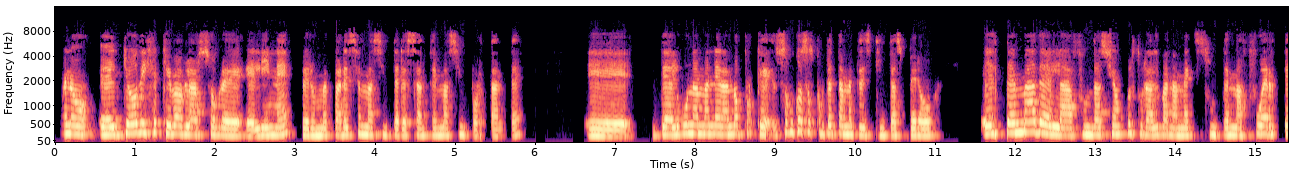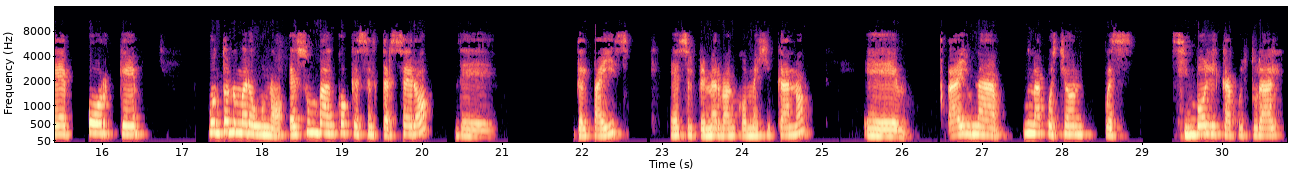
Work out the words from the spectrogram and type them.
Bueno, eh, yo dije que iba a hablar sobre el INE, pero me parece más interesante y más importante. Eh, de alguna manera, no porque son cosas completamente distintas, pero el tema de la Fundación Cultural Banamex es un tema fuerte porque, punto número uno, es un banco que es el tercero de, del país, es el primer banco mexicano. Eh, hay una, una cuestión, pues, simbólica, cultural,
